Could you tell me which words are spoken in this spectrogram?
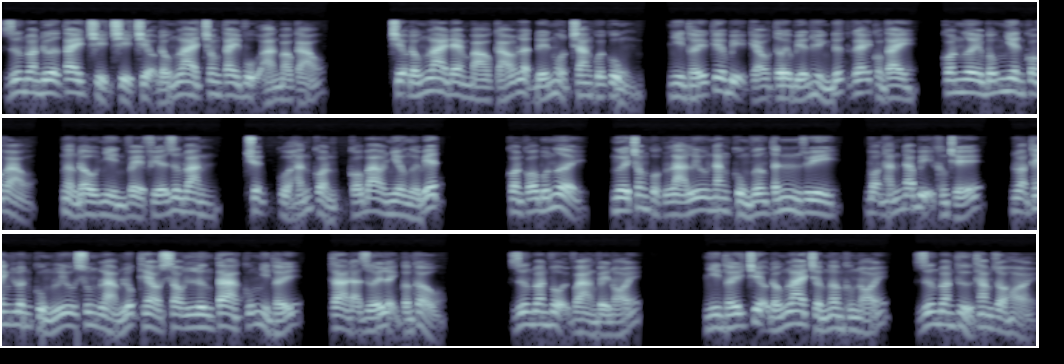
Dương đoan đưa tay chỉ chỉ triệu đống lai trong tay vụ án báo cáo. Triệu đống lai đem báo cáo lật đến một trang cuối cùng, nhìn thấy kia bị kéo tới biến hình đứt gãy còn tay, con người bỗng nhiên co vào, ngẩng đầu nhìn về phía dương đoan, chuyện của hắn còn có bao nhiêu người biết? Còn có bốn người người trong cuộc là lưu năng cùng vương tấn duy, bọn hắn đã bị khống chế, đoạn thanh luân cùng lưu sung làm lúc theo sau lưng ta cũng nhìn thấy, ta đã dưới lệnh cấm khẩu. Dương đoan vội vàng về nói. Nhìn thấy triệu đống lai trầm ngâm không nói dương đoan thử thăm dò hỏi,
